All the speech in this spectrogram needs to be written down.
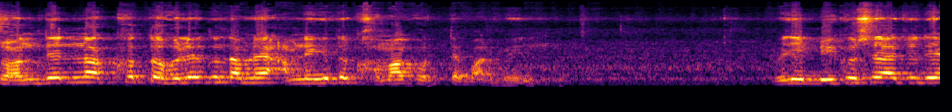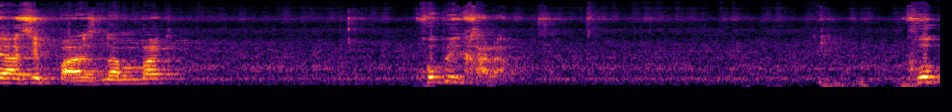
চন্দ্রের নক্ষত্র হলেও কিন্তু আপনি আপনি কিন্তু ক্ষমা করতে পারবেন। বুঝলি মৃগশিরা যদি আসে, পাঁচ নাম্বার, খুবই খারাপ। খুব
